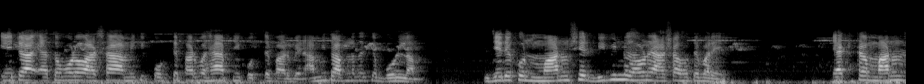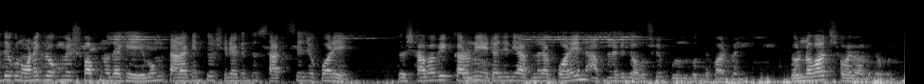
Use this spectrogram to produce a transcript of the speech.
এটা এত বড় আশা, আমি কি করতে পারব? হ্যাঁ আপনি করতে পারবেন। আমি তো আপনাদেরকে বললাম যে দেখুন, মানুষের বিভিন্ন ধরনের আশা হতে পারে। একটা মানুষ দেখুন, অনেক রকমের স্বপ্ন দেখে এবং তারা কিন্তু সেটা কিন্তু সাকসেসও করে। তো স্বাভাবিক কারণে এটা যদি আপনারা করেন, আপনারা কিন্তু অবশ্যই পূরণ করতে পারবেন। ধন্যবাদ, সবাই ভালো থাকুন।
